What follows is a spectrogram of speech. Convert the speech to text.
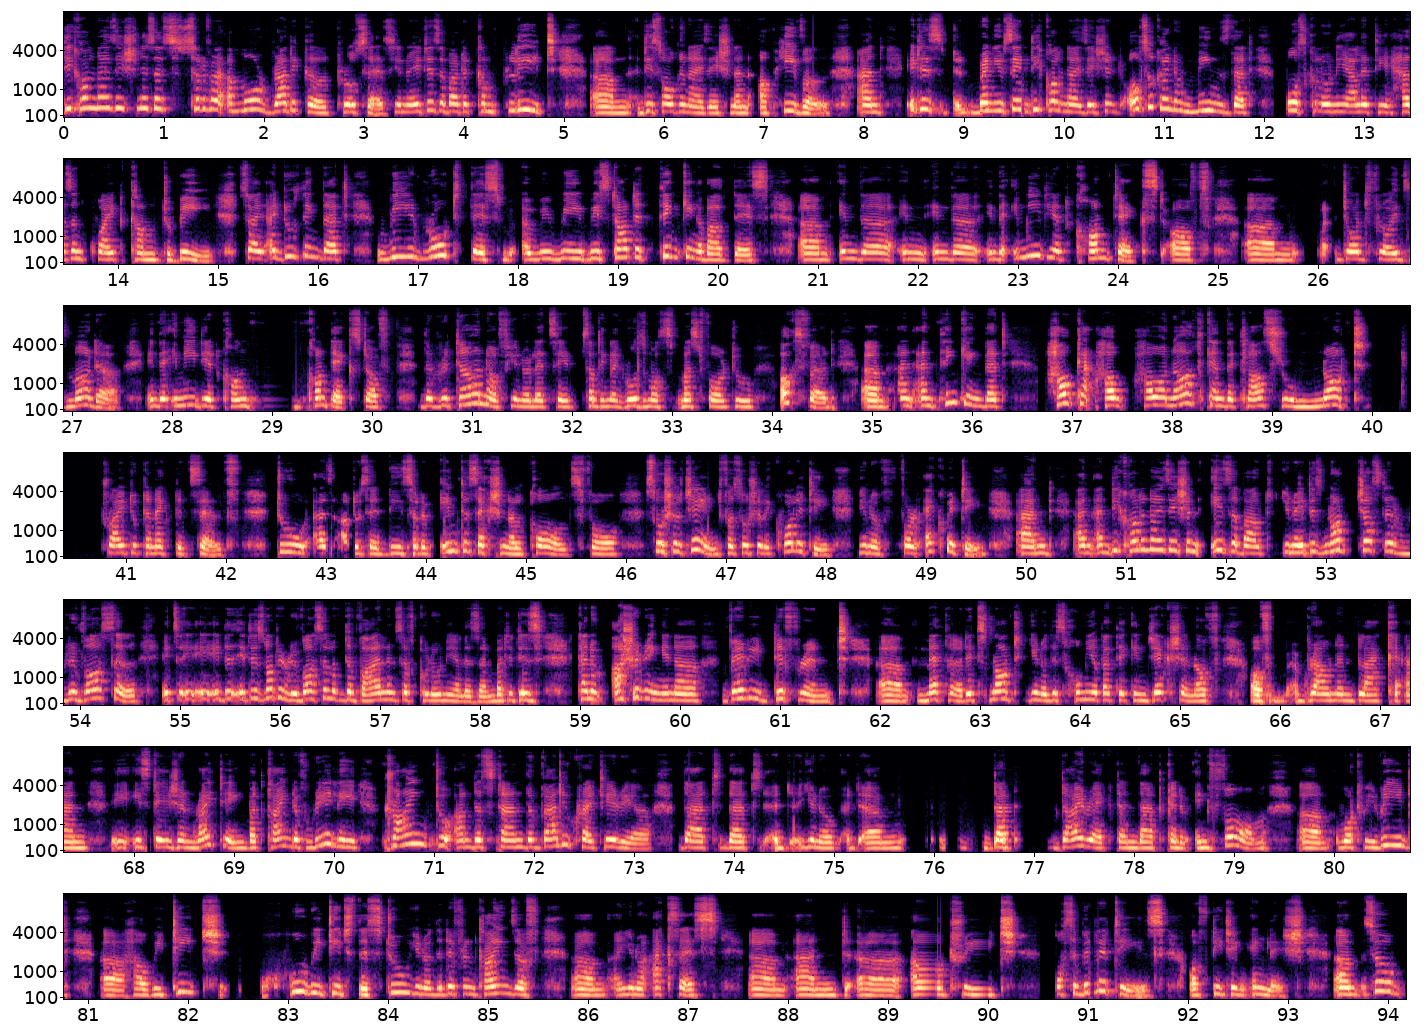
decolonization is a sort of a, a more radical process. You know it is about a complete um, disorganization and upheaval. And it is when you say decolonization it also kind of means that post-coloniality hasn't quite come to be. So i, I do think that we wrote this uh, we, we we started thinking about this um, in the in in the in the immediate context of um, George Floyd's murder, in the immediate con- context of the return of you know let's say something like Rhodes must, must fall to Oxford, um, and and thinking that how can how how on earth can the classroom not try to connect itself to, as Ato said, these sort of intersectional calls for social change, for social equality, you know, for equity. And and, and decolonization is about, you know, it is not just a reversal, it's it, it, it is not a reversal of the violence of colonialism, but it is kind of ushering in a very different um, method. It's not, you know, this homeopathic injection of of brown and black and East Asian writing, but kind of really trying to understand the value criteria that that uh, you know um, that direct and that kind of inform um, what we read, uh, how we teach, who we teach this to, you know, the different kinds of, um, you know, access um, and uh, outreach possibilities of teaching English. Um, so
